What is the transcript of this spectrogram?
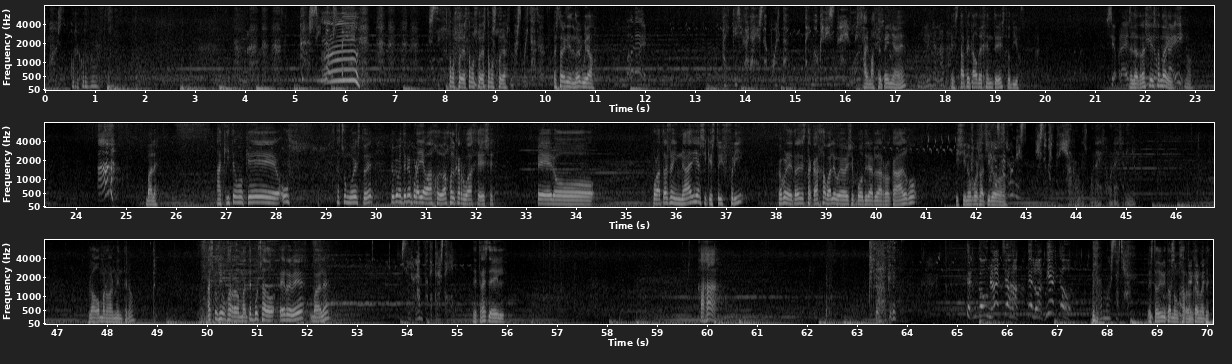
Vamos. Corre, corre, corre. Casi nos ve. Sí. Estamos joya, estamos joya, estamos joya. Más cuidado. Está viniendo, eh, cuidado. Hay más de peña, eh. Está petado de gente esto, tío. ¿Se habrá ¿El de atrás sigue estando ahí? No. Vale. Aquí tengo que... Uf. Está chungo esto, ¿eh? Tengo que meterme por ahí abajo, debajo del carruaje ese. Pero... Por atrás no hay nadie, así que estoy free. Voy a poner detrás de esta caja, ¿vale? Voy a ver si puedo tirarle la roca a algo. Y si no, pues la tiro... Lo hago manualmente, ¿no? Has cogido un jarrón. Mantén pulsado RB, vale. Si lo lanzo detrás de él. Detrás de él. Jaja. ¡Tengo un hacha! ¡Te lo advierto! Vamos allá. Le estás gritando a un jarrón, cálmate.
